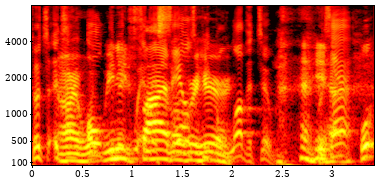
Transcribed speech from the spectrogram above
So it's, it's All right, an well, we need five over here. love it too. yeah. that? We'll,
